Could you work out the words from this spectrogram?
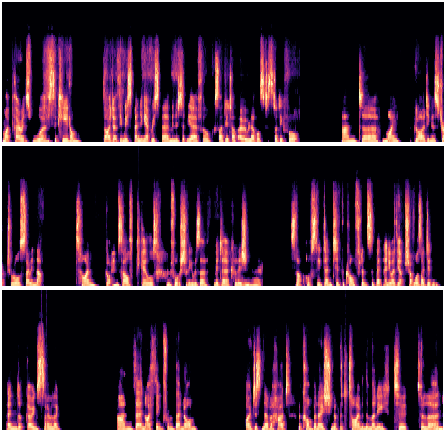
My parents weren't so keen on. I don't think me spending every spare minute at the airfield because I did have O levels to study for, and uh, my gliding instructor also in that time got himself killed. Unfortunately, it was a mid-air collision. Oh, no. So that obviously dented the confidence a bit. Anyway, the upshot was I didn't end up going solo. And then I think from then on, I just never had the combination of the time and the money to to learn.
